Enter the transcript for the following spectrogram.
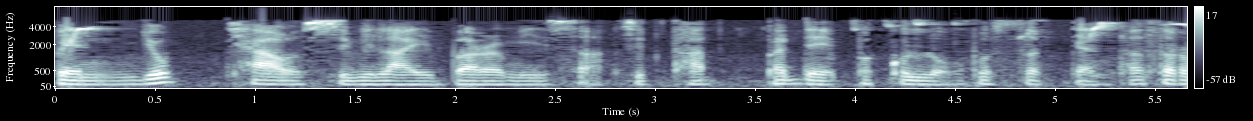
เป็นยุคชาวสิวิไลบารมีสาสิบทัศพระเดชพระคุณหลวงพุทธสดยันทสโร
